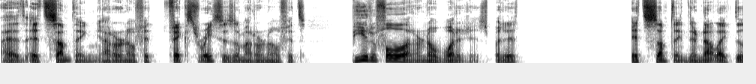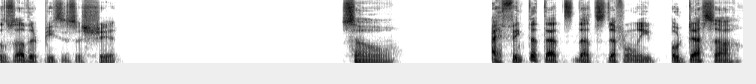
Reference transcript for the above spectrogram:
Uh, it's something. I don't know if it fixed racism. I don't know if it's beautiful. I don't know what it is but it it's something. They're not like those other pieces of shit. So I think that that's that's definitely Odessa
